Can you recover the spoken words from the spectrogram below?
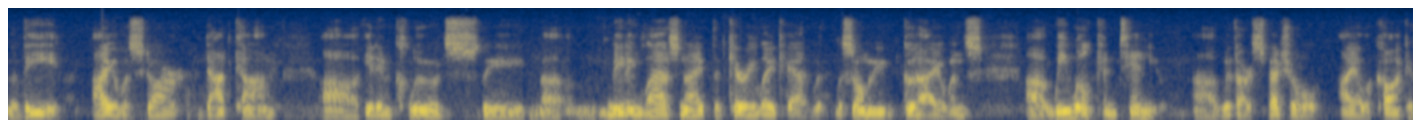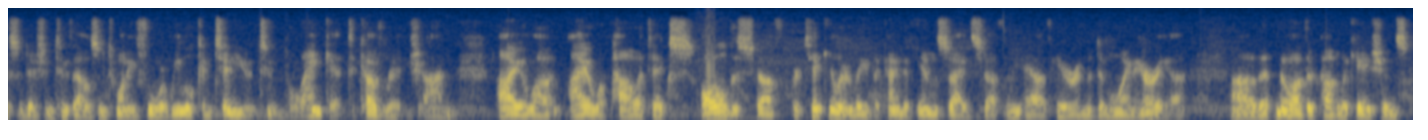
theiowastar.com. Uh, it includes the uh, meeting last night that Kari Lake had with, with so many good Iowans. Uh, we will continue uh, with our special Iowa Caucus Edition 2024. We will continue to blanket coverage on Iowa, Iowa politics, all the stuff, particularly the kind of inside stuff we have here in the Des Moines area uh, that no other publications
